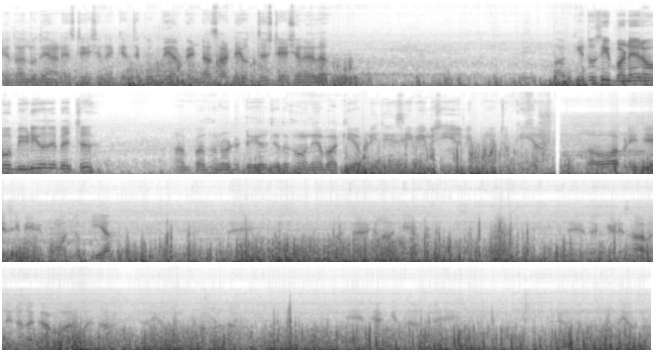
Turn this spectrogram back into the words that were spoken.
ਇਹ ਤਾਂ ਲੁਧਿਆਣੇ ਸਟੇਸ਼ਨ ਹੈ ਕਿੱਥੇ ਕੁੱਬਿਆ ਪਿੰਡ ਆ, ਸਾਡੇ ਉੱਥੇ ਸਟੇਸ਼ਨ ਹੈ ਇਹਦਾ। ਤੇ ਬਾਕੀ ਤੁਸੀਂ ਬਣੇ ਰਹੋ ਵੀਡੀਓ ਦੇ ਵਿੱਚ। ਆਪਾਂ ਤੁਹਾਨੂੰ ਡਿਟੇਲ 'ਚ ਦਿਖਾਉਂਦੇ ਆ ਬਾਕੀ ਆਪਣੀ ਜੀਸੀਬੀ ਮਸ਼ੀਨ ਵੀ ਪਹੁੰਚ ਚੁੱਕੀ ਆ। ਉਹ ਆਪਣੀ ਜੀਸੀਬੀ ਵੀ ਪਹੁੰਚ ਚੁੱਕੀ ਆ ਤੇ ਬੈਗ ਲਾ ਕੇ ਤੇ ਤੇ ਕਿਹੜੇ ਹਿਸਾਬ ਨਾਲ ਇਹਨਾਂ ਦਾ ਕੰਮ ਆ ਰੋਜ਼ ਦਾ ਰਿਓ ਬਣਾਉਣ ਦਾ ਤੇ ਜਾਂ ਕਿੱਦਾਂ ਫਿਰ ਇਹ ਰਿਓ ਬਣਾਉਂਦੇ ਆ ਆਪਾਂ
